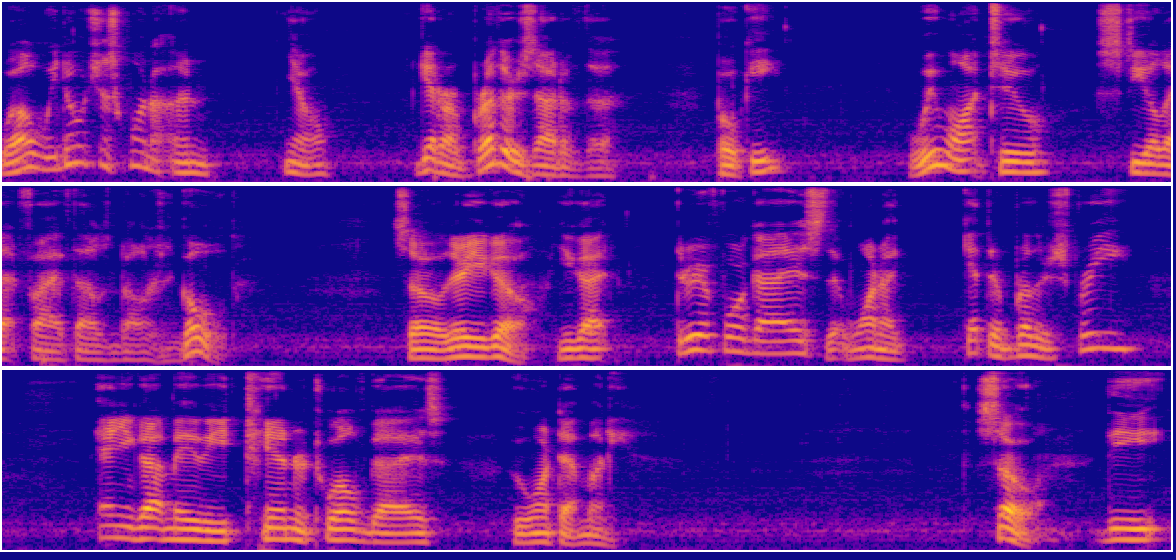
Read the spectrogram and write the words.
well, we don't just want to, un, you know, get our brothers out of the pokey. We want to steal that $5,000 in gold. So there you go. You got three or four guys that want to get their brothers free, and you got maybe 10 or 12 guys who want that money. So, the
